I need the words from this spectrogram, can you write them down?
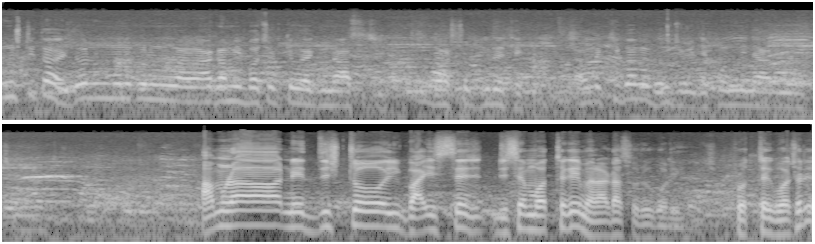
অনুষ্ঠিত হয়? ধরুন মনে করুন আগামী বছর কেউ একদিন আসছে দর্শক দূরে থেকে। তাহলে কীভাবে বুঝবে যে কোন দিনে আরম্ভ হচ্ছে? আমরা নির্দিষ্ট ওই বাইশে ডিসেম্বর থেকেই মেলাটা শুরু করি। প্রত্যেক বছরই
